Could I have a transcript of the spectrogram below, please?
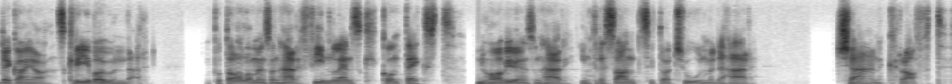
Det kan jag skriva under. På tal om en sån här finländsk kontext. Nu har vi ju en sån här intressant situation med det här kärnkraft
